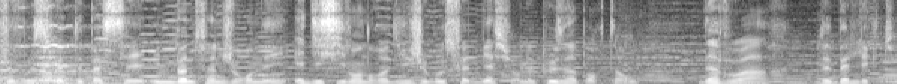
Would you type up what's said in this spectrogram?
Je vous souhaite de passer une bonne fin de journée et d'ici vendredi, je vous souhaite bien sûr le plus important, d'avoir de belles lectures.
